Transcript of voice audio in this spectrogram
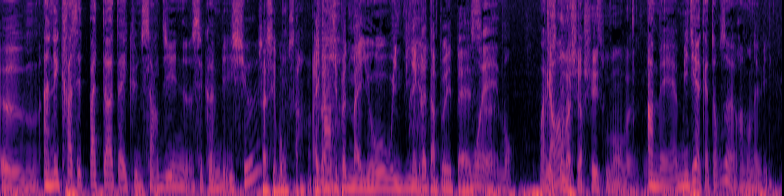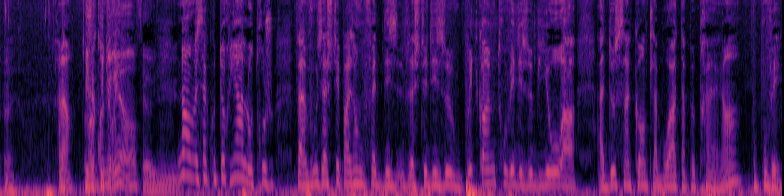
Euh, un écrasé de patates avec une sardine, c'est quand même délicieux. Ça c'est bon ça. Avec un petit peu de maillot ou une vinaigrette un peu épaisse. Ouais, bon. Voilà. Qu'est-ce qu'on va chercher souvent ouais. Ah, mais midi à 14h, à mon avis. Ouais. Alors, Mais ça coûte est- rien. Hein, Non, mais ça coûte rien. L'autre jour, enfin, vous achetez par exemple, vous faites des, vous achetez des œufs. Vous pouvez quand même trouver des œufs bio à à 2,50 la boîte à peu près. Hein vous pouvez.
